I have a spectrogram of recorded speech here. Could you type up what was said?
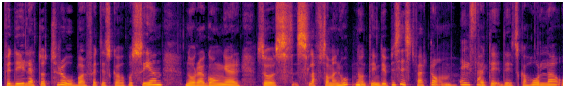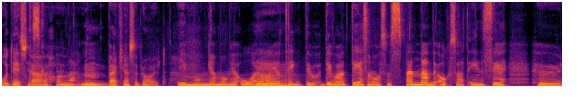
för det är lätt att tro, bara för att det ska vara på scen några gånger så slafsar man ihop någonting. Det är precis tvärtom. För Exakt. att det, det ska hålla och det ska, ska hålla. Mm, verkligen se bra ut. i många, många år. Och Mm. jag tänkte, det, var det som var så spännande också, att inse hur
